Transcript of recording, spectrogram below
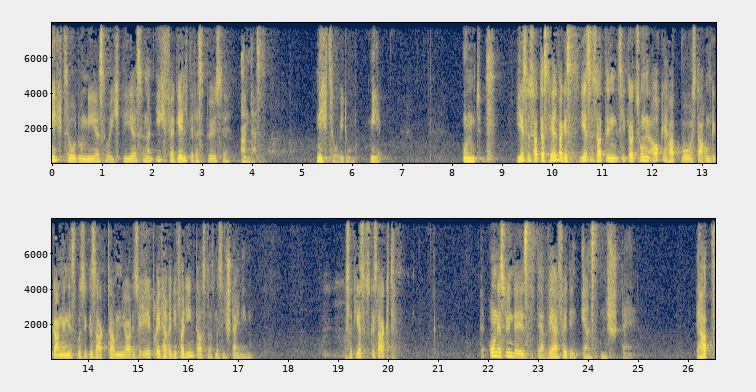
Nicht so du mir, so ich dir, sondern ich vergelte das Böse anders. Nicht so wie du mir. Und Jesus hat das selber, Jesus hat in Situationen auch gehabt, wo es darum gegangen ist, wo sie gesagt haben, ja, diese Ehebrecherin, die verdient das, dass man sie steinigen. Was hat Jesus gesagt? Wer ohne Sünde ist, der werfe den ersten Stein. Er hat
